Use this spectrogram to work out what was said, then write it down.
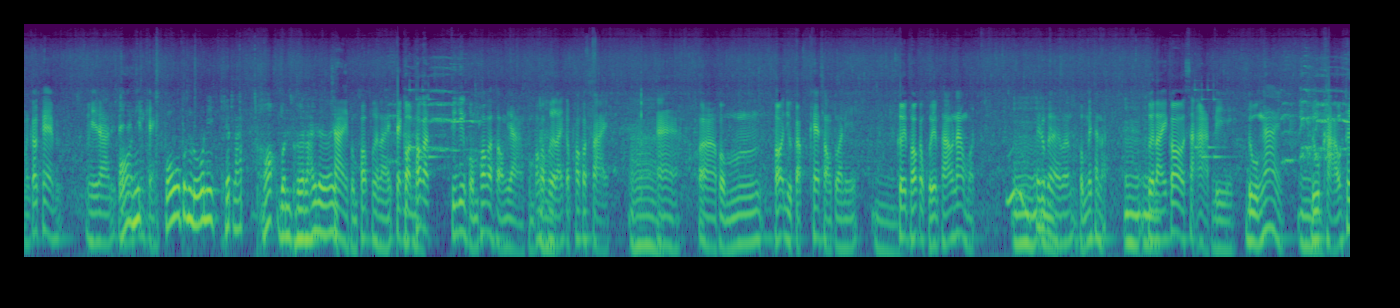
มันก็แค่มีราแต่อ๋อยังนี่แข็งโอ้เพิ่งรู้นี่เคล็ดลับเพาะบนเพอร์ไลท์เลยใช่ผมเพาะเพอร์ไลท์แต่ก่อนเพาะกับจริงๆผมเพาะกับสองอย่าง ผมเพาะกับอ่าเพอร์ไลท์กับเพาะกับทรายอ่าอ่าอ่าผมเพาะอยู่กับแค่สองตัวนี้อืมเคยเพาะกับขุยมะพร้าวเน่าหมด ไม่รู้เป็นอะไรวะผมไม่ถนัดอืมอืมเพอร์ไลท์ก็สะอาดดี ดูง่าย อืม ดูขาวถ้า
